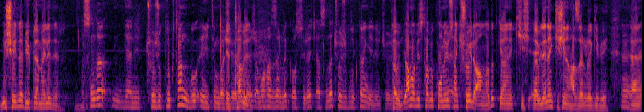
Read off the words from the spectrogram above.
bir şeyler yüklemelidir. Aslında yani çocukluktan bu eğitim başlıyor. E, tabii. Hocam o hazırlık, o süreç aslında çocukluktan geliyor çocuk. Tabii ama biz tabii konuyu sanki şöyle anladık. Yani kişi, evlenen kişinin hazırlığı gibi. Evet. Yani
